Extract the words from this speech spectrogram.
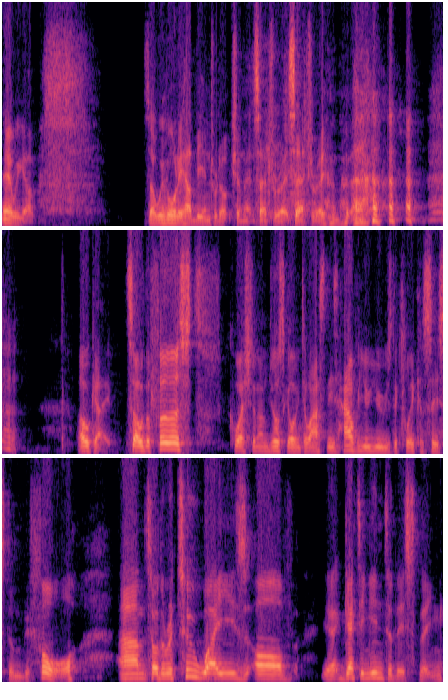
There we go. So we've already had the introduction, etc., etc. okay, so the first question I'm just going to ask is, have you used a clicker system before? And so there are two ways of getting into this thing.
